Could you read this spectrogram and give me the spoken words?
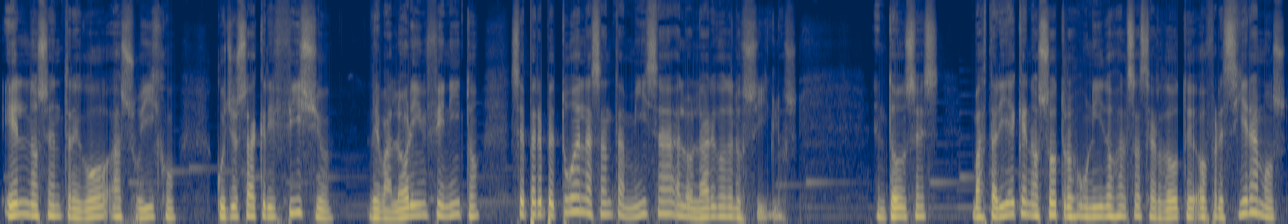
Él nos entregó a su Hijo, cuyo sacrificio de valor infinito, se perpetúa en la Santa Misa a lo largo de los siglos. Entonces, bastaría que nosotros, unidos al sacerdote, ofreciéramos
